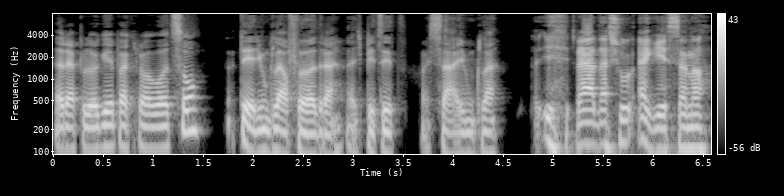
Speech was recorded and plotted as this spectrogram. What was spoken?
repülőgépekről volt szó. Térjünk le a földre egy picit, vagy szálljunk le. Ráadásul egészen a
